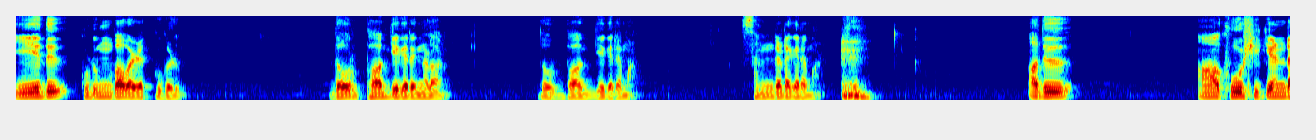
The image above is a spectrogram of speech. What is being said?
ഏത് കുടുംബ വഴക്കുകളും ദൗർഭാഗ്യകരങ്ങളാണ്. ദൗർഭാഗ്യകരമാണ്. സങ്കടകരമാണ്. അത് ആഘോഷിക്കേണ്ട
